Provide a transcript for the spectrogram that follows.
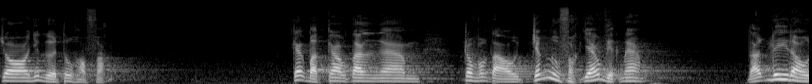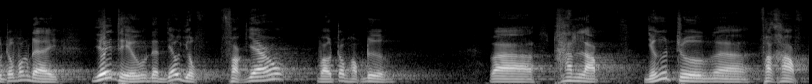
cho những người tu học Phật các bậc cao tăng um, trong phong trào chấn hương Phật giáo Việt Nam đã đi đầu trong vấn đề giới thiệu nền giáo dục Phật giáo vào trong học đường và thành lập những trường uh, Phật học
